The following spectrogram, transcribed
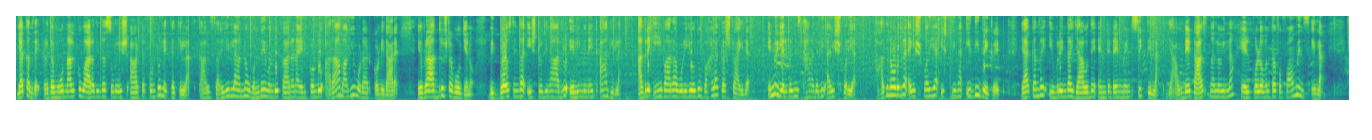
ಯಾಕಂದ್ರೆ ಕಳೆದ ಮೂರ್ನಾಲ್ಕು ವಾರದಿಂದ ಸುರೇಶ್ ಆಟಕ್ಕುಂಟು ಲೆಕ್ಕಕ್ಕಿಲ್ಲ. ಕಾಲ್ ಸರಿಯಿಲ್ಲ ಅನ್ನೋ ಒಂದೇ ಒಂದು ಕಾರಣ ಇಟ್ಕೊಂಡು ಆರಾಮಾಗಿ ಓಡಾಡ್ಕೊಂಡಿದ್ದಾರೆ. ಇವರ ಅದೃಷ್ಟವೋ ಏನೋ. ಬಿಗ್ ಬಾಸ್ನಿಂದ ಇಷ್ಟು ದಿನ ಆದರೂ ಎಲಿಮಿನೇಟ್ ಆಗಿಲ್ಲ. ಆದರೆ ಈ ವಾರ ಉಳಿಯೋದು ಬಹಳ ಕಷ್ಟ ಇದೆ. ಇನ್ನು ಎರಡನೇ ಸ್ಥಾನದಲ್ಲಿ ಐಶ್ವರ್ಯ. ಹಾಗೆ ನೋಡಿದ್ರೆ ಐಶ್ವರ್ಯ ಇಷ್ಟು ದಿನ ಇದ್ದಿದ್ದೇ ಗ್ರೇಟ್ ಯಾಕಂದರೆ ಇವರಿಂದ ಯಾವುದೇ ಎಂಟರ್ಟೈನ್ಮೆಂಟ್ ಸಿಗ್ತಿಲ್ಲ. ಯಾವುದೇ ಟಾಸ್ಕ್ನಲ್ಲೂ ಇಲ್ಲ ಹೇಳ್ಕೊಳ್ಳುವಂಥ ಪರ್ಫಾರ್ಮೆನ್ಸ್ ಇಲ್ಲ.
